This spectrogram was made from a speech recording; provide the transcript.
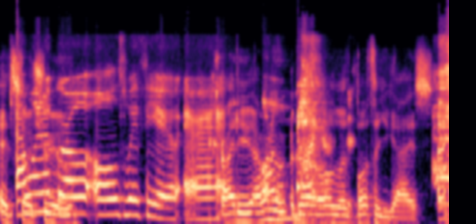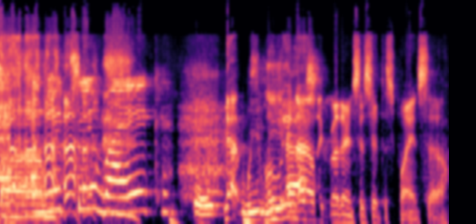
it's so I want to grow old with you, Eric. I do. I want to oh grow old with both of you guys. Um, you too, Mike. It, yeah, we, we, we asked, like brother and sister at this point. So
